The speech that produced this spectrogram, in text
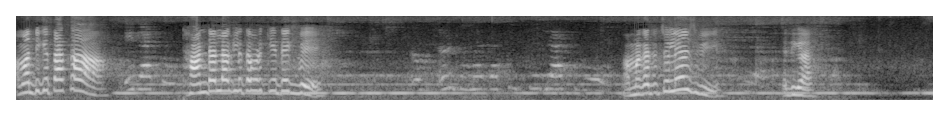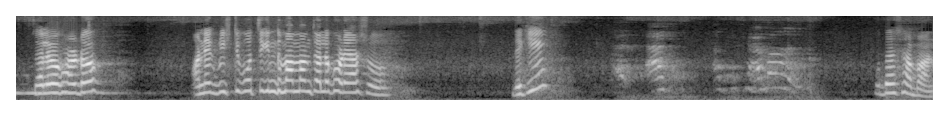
আমার দিকে তাকা। ঠান্ডা লাগলে তারপর কে দেখবে? আমার কাছে চলে আসবি? এদিকে চলো ঘরে ঢোক অনেক বৃষ্টি পড়ছে কিন্তু মাম্মাম, চলো ঘরে আসো। দেখি? কোথায় সাবান?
